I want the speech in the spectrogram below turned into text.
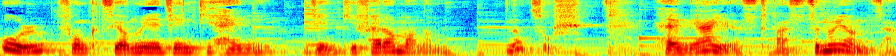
Ul funkcjonuje dzięki chemii, dzięki feromonom. No cóż, chemia jest fascynująca.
